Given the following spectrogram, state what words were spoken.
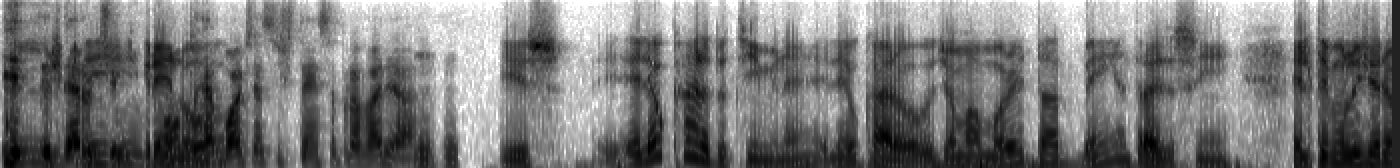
Ele lidera o time em ponto, rebote e assistência para variar. Uhum. Isso. Ele é o cara do time, né? Ele é o cara. O Jamal Murray tá bem atrás, assim. Ele teve um ligeiro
